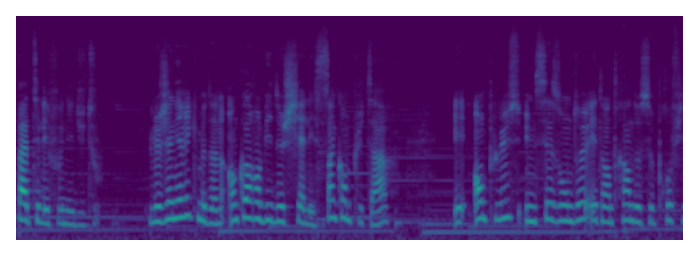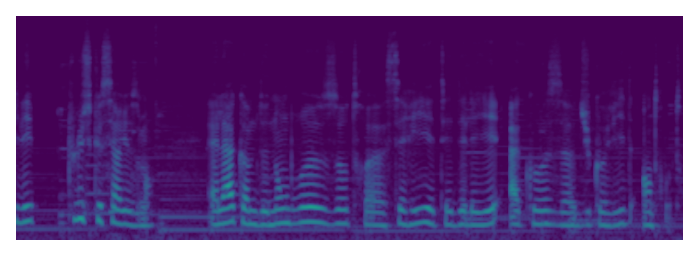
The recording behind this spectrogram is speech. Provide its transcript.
pas téléphonée du tout. Le générique me donne encore envie de chialer 5 ans plus tard, et en plus, une saison 2 est en train de se profiler plus que sérieusement. Elle a, comme de nombreuses autres euh, séries, été délayée à cause euh, du Covid, entre autres.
